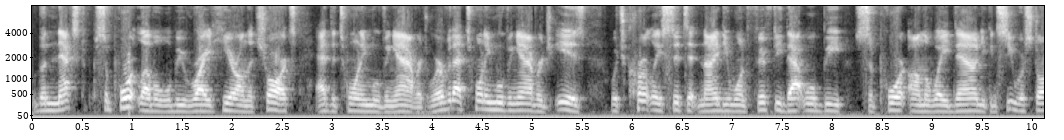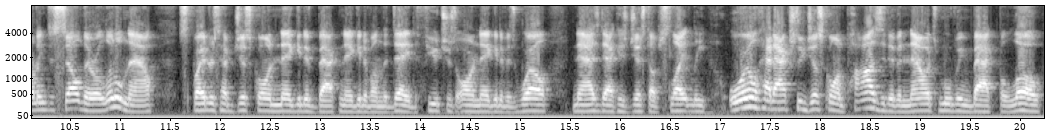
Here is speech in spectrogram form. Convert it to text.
the next support level will be right here on the charts at the 20 moving average. Wherever that 20 moving average is, which currently sits at 91.50, that will be support on the way down. You can see we're starting to sell there a little now. Spiders have just gone negative, back negative on the day. The futures are negative as well. NASDAQ is just up slightly. Oil had actually just gone positive, and now it's moving back below,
